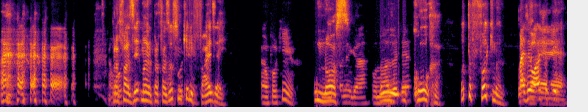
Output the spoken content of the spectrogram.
é um Pra pouquinho, fazer, mano, para fazer um o som que ele faz aí. É um pouquinho. O Nós. O Nós é- o Corra. What the fuck, mano? Mas eu acho é, que. É,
